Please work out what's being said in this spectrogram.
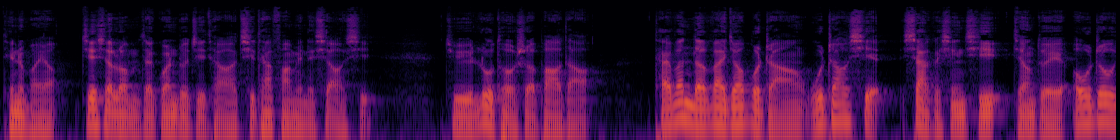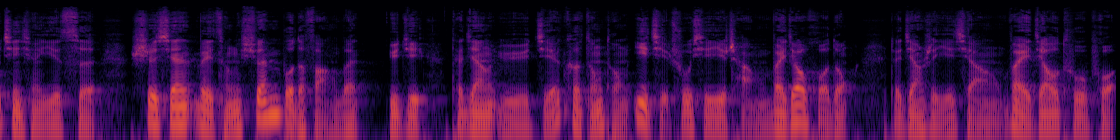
听众朋友，接下来我们再关注几条其他方面的消息。据路透社报道，台湾的外交部长吴钊燮下个星期将对欧洲进行一次事先未曾宣布的访问，预计他将与捷克总统一起出席一场外交活动，这将是一项外交突破。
